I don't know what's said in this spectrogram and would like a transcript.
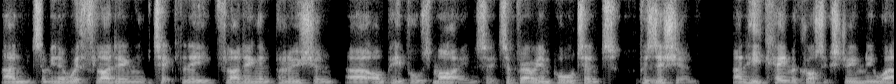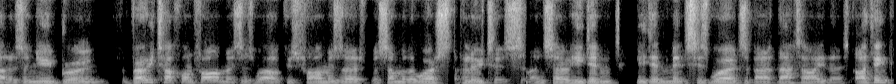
And you know, with flooding, particularly flooding and pollution uh, on people's minds, it's a very important position. And he came across extremely well as a new broom, very tough on farmers as well, because farmers are, are some of the worst polluters. And so he didn't he didn't mince his words about that either. I think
